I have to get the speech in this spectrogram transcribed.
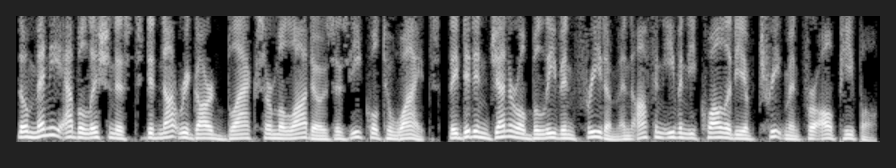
Though many abolitionists did not regard blacks or mulattoes as equal to whites, they did in general believe in freedom and often even equality of treatment for all people.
